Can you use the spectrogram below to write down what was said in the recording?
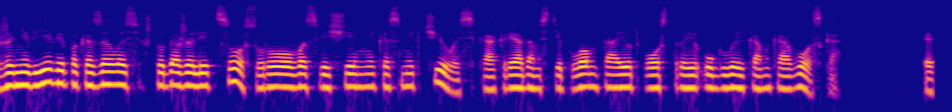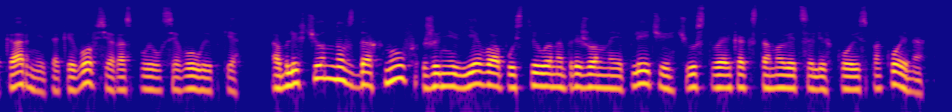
Женевьеве показалось, что даже лицо сурового священника смягчилось, как рядом с теплом тают острые углы комка воска. Экарни так и вовсе расплылся в улыбке. Облегченно вздохнув, Женевьева опустила напряженные плечи, чувствуя, как становится легко и спокойно.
